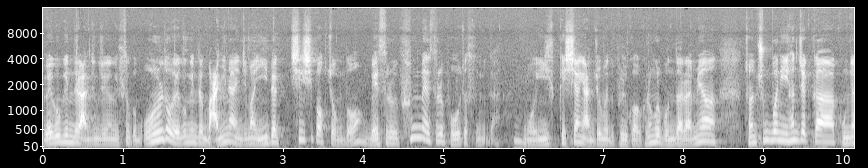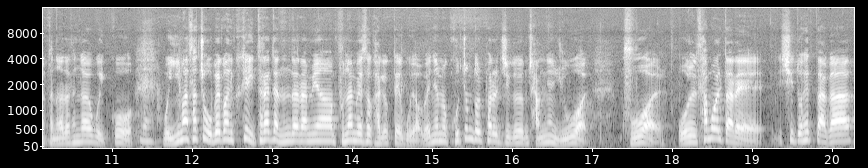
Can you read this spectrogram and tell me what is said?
외국인들 안정적인 수급 오늘도 외국인들 많이는 아니지만 270억 정도 매수를 흠매수를 보여줬습니다. 뭐 이렇게 시장이 안 좋음에도 불구하고 그런 걸 본다라면 전 충분히 현재가 공략 가능하다 생각하고 있고 네. 뭐 24,500원이 크게 이탈하지 않는다라면 분할매수 가격대고요. 왜냐하면 고점 돌파를 지금 작년 6월, 9월, 올 3월 달에 시도했다가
